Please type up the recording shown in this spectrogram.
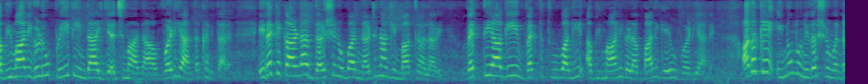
ಅಭಿಮಾನಿಗಳು ಪ್ರೀತಿಯಿಂದ ಯಜಮಾನ ಒಡೆಯ ಅಂತ ಕರೀತಾರೆ. ಇದಕ್ಕೆ ಕಾರಣ ದರ್ಶನ್ ಒಬ್ಬ ನಟನಾಗಿ ಮಾತ್ರ ಅಲ್ಲ ರೀ. ವ್ಯಕ್ತಿಯಾಗಿ, ವ್ಯಕ್ತಿತ್ವವಾಗಿ ಅಭಿಮಾನಿಗಳ ಪಾಲಿಗೆ ಒಡೆಯಾನೆ ಅದಕ್ಕೆ ಇನ್ನೊಂದು ನಿದರ್ಶನವನ್ನ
